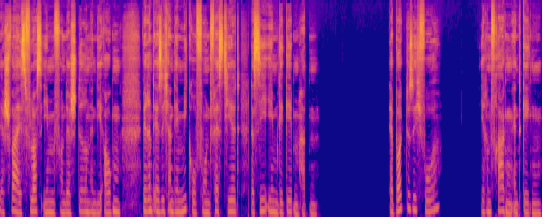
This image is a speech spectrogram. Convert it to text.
Der Schweiß floss ihm von der Stirn in die Augen, während er sich an dem Mikrofon festhielt, das sie ihm gegeben hatten. Er beugte sich vor, ihren Fragen entgegen,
